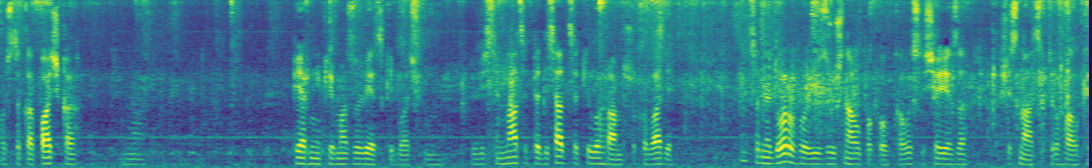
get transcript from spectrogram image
Ось така пачка. ну, Перники Мазовецькі бачимо. 18,50 це кілограм в шоколаді. Ну, це недорого і зручна упаковка. Ось ще є за 16 рогалки.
